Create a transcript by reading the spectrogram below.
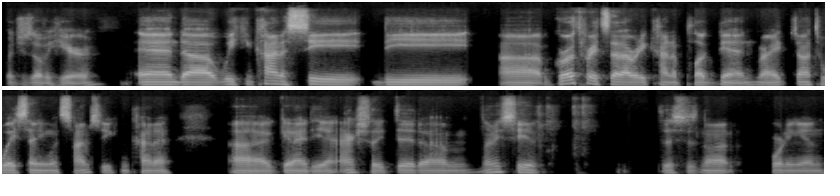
which is over here, and uh, we can kind of see the uh, growth rates that I already kind of plugged in, right? Not to waste anyone's time, so you can kind of uh, get an idea. Actually, did um, let me see if this is not porting in.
